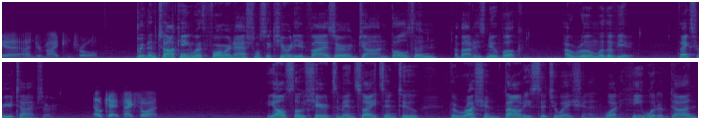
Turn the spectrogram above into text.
uh, under my control. We've been talking with former National Security Advisor John Bolton about his new book, A Room with a View. Thanks for your time, sir. Okay, thanks a lot. He also shared some insights into the Russian bounty situation and what he would have done,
